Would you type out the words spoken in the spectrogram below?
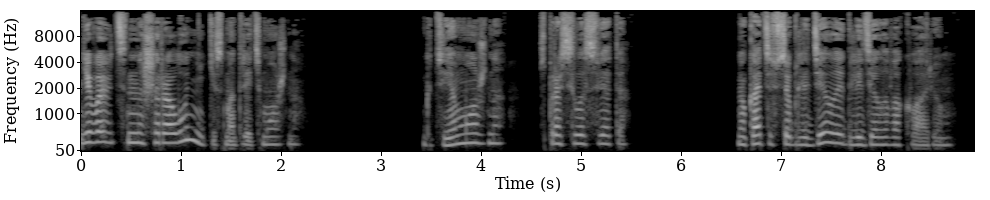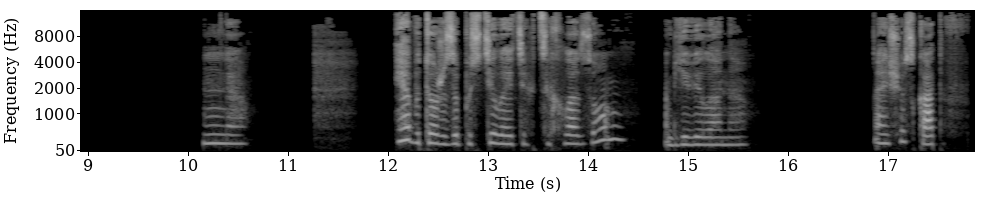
Его ведь на шаролунники смотреть можно». «Где можно?» — спросила Света. Но Катя все глядела и глядела в аквариум. «Да, «Я бы тоже запустила этих цихлозом», — объявила она. «А еще скатов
